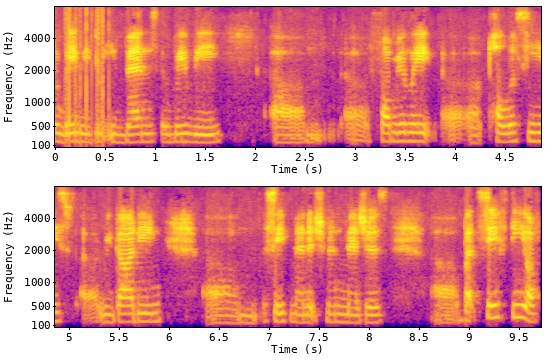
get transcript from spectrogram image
the way we do events, the way we um, uh, formulate uh, uh, policies uh, regarding um, safe management measures. Uh, but safety of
